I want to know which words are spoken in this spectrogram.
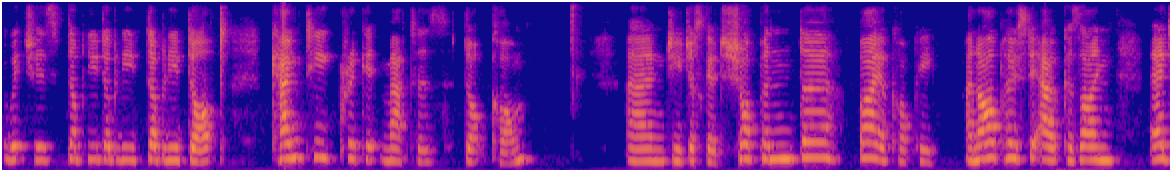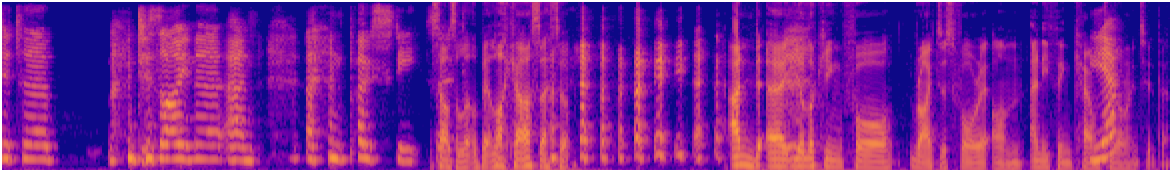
which is www.countycricketmatters.com, and you just go to shop and uh, buy a copy. And I'll post it out because I'm editor, designer, and and postie. so- Sounds a little bit like our setup. And uh, you're looking for writers for it on anything county Yeah. oriented then?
